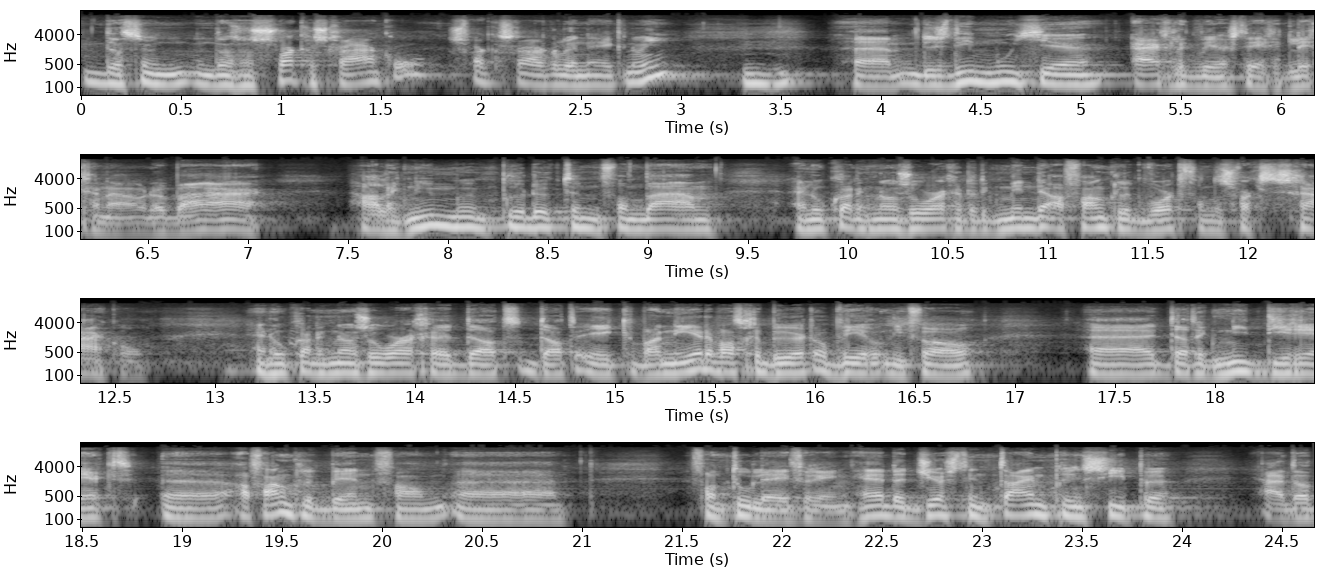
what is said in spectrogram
dat, is een, dat is een zwakke schakel, zwakke schakel in de economie. Ehm, dus die moet je eigenlijk weer eens tegen het lichaam houden. Waar haal ik nu mijn producten vandaan en hoe kan ik nou zorgen dat ik minder afhankelijk word van de zwakste schakel? En hoe kan ik nou zorgen dat, dat ik, wanneer er wat gebeurt op wereldniveau, eh, dat ik niet direct eh, afhankelijk ben van, eh, van toelevering. Hè, just-in-time principe, ja, dat,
